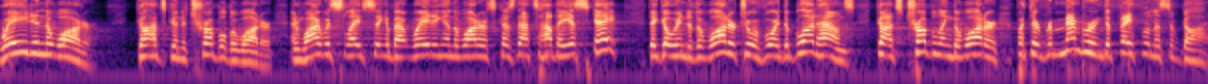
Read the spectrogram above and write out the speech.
Wade in the water. God's going to trouble the water. And why would slaves sing about wading in the water? It's because that's how they escape. They go into the water to avoid the bloodhounds. God's troubling the water, but they're remembering the faithfulness of God.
